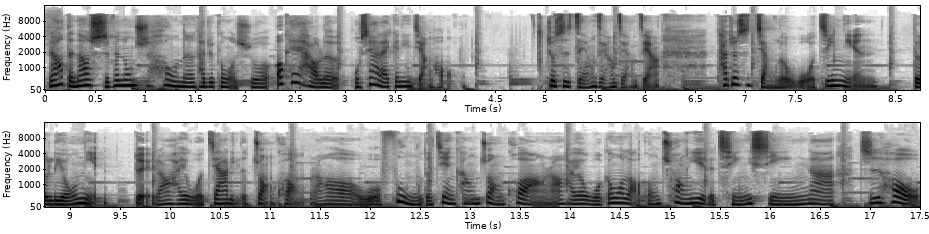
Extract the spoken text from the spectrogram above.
然后等到十分钟之后呢，他就跟我说：“OK，好了，我现在来跟你讲吼，就是怎样怎样怎样怎样。”他就是讲了我今年的流年，对，然后还有我家里的状况，然后我父母的健康状况，然后还有我跟我老公创业的情形。那之后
